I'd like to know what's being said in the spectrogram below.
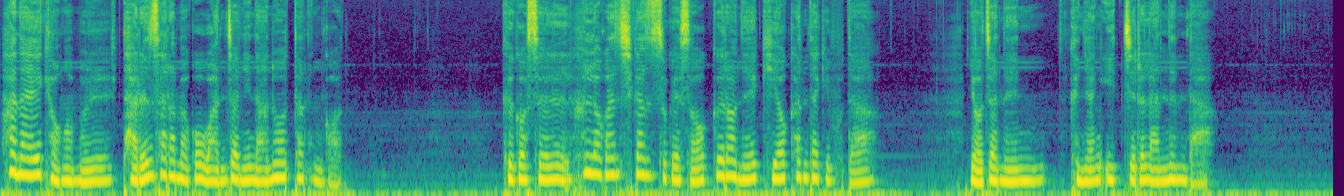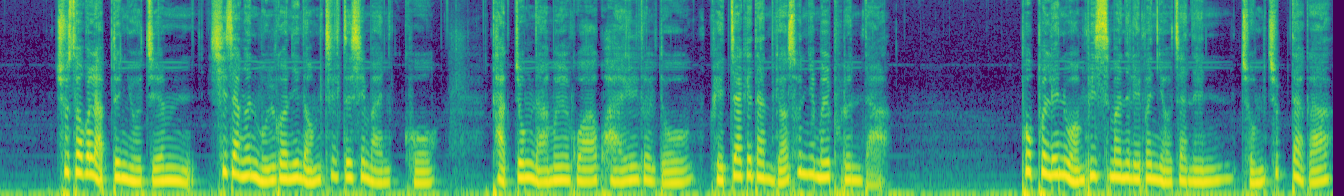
하나의 경험을 다른 사람하고 완전히 나누었다는 것. 그것을 흘러간 시간 속에서 끌어내 기억한다기보다 여자는 그냥 잊지를 않는다. 추석을 앞둔 요즘 시장은 물건이 넘칠 듯이 많고 각종 나물과 과일들도 괴짝에 담겨 손님을 부른다. 포플린 원피스만을 입은 여자는 좀 춥다가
